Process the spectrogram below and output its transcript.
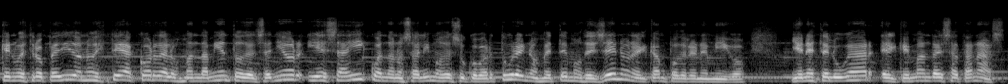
que nuestro pedido no esté acorde a los mandamientos del Señor y es ahí cuando nos salimos de su cobertura y nos metemos de lleno en el campo del enemigo. Y en este lugar el que manda es Satanás,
